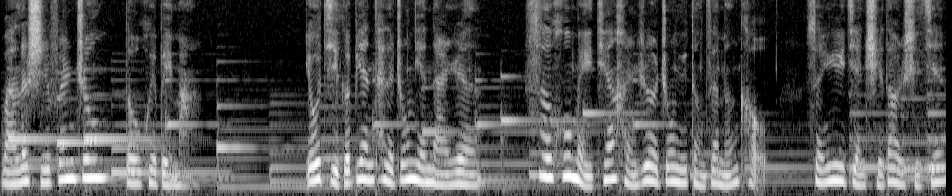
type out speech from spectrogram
晚了十分钟都会被骂。有几个变态的中年男人，似乎每天很热衷于等在门口。算遇见迟到的时间。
